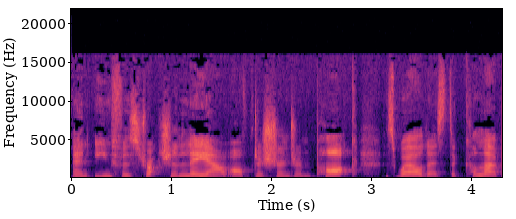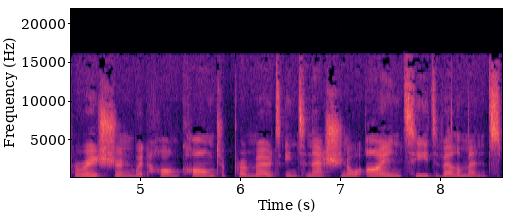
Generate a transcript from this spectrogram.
and infrastructure layout of the Shenzhen Park, as well as the collaboration with Hong Kong to promote international I&T development.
